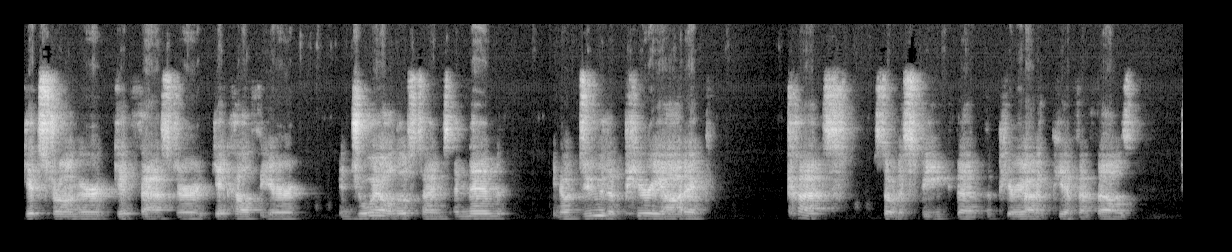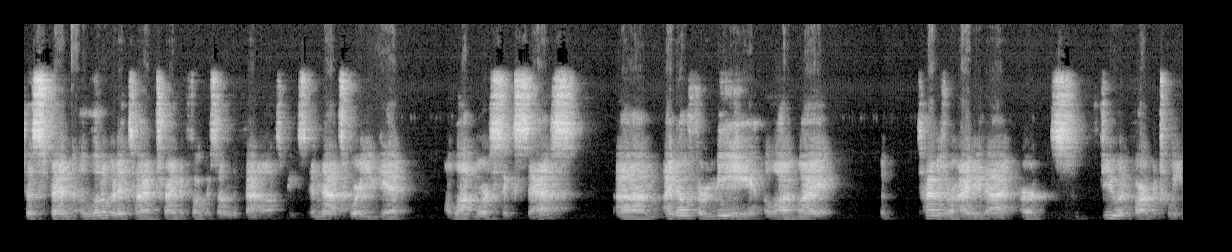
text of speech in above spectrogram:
get stronger, get faster, get healthier, enjoy all those times, and then you know do the periodic cuts, so to speak, the, the periodic PFFLs to spend a little bit of time trying to focus on the fat loss piece. And that's where you get a lot more success. Um, I know for me, a lot of my times where I do that are few and far between.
